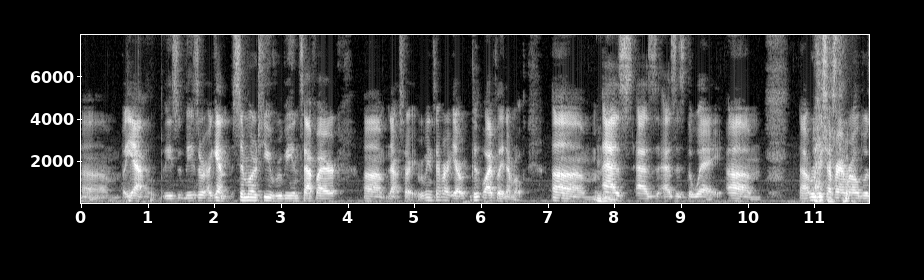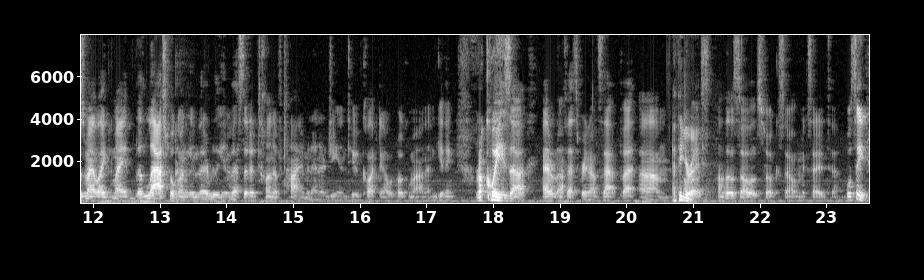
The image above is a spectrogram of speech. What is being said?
Um, but yeah, these these are again similar to you, Ruby and Sapphire. Um, no, sorry, Ruby and Sapphire. Yeah, well, I played Emerald. Um, Mhm. as as as is the way. Um, uh, Ruby Sapphire. Emerald was my like my the last Pokemon game that I really invested a ton of time and energy into collecting all the Pokemon and getting Rayquaza. I don't know if that's pronounced that, but um, I think you're all right. those- All those all those folks. So I'm excited to. We'll see.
